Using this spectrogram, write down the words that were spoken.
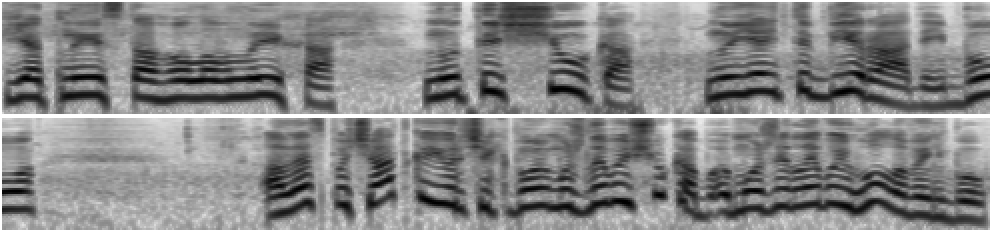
п'ятниста головлиха. Ну ти щука. Ну я й тобі радий, бо. Але спочатку, Юрчик, можливо, і щука, можливо, і головень був.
